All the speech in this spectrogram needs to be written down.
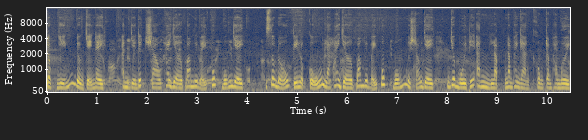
độc diễn đường chạy này, anh về đích sau 2 giờ 37 phút 4 giây. Số đổ kỷ lục cũ là 2 giờ 37 phút 46 giây do Bùi Thế Anh lập năm 2020.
